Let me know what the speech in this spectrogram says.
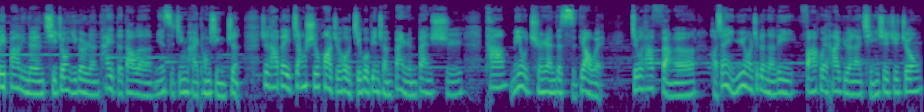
被霸凌的人其中一个人，他也得到了免死金牌通行证，是他被僵尸化之后，结果变成半人半尸，他没有全然的死掉，诶，结果他反而好像也运用这个能力，发挥他原来潜意识之中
